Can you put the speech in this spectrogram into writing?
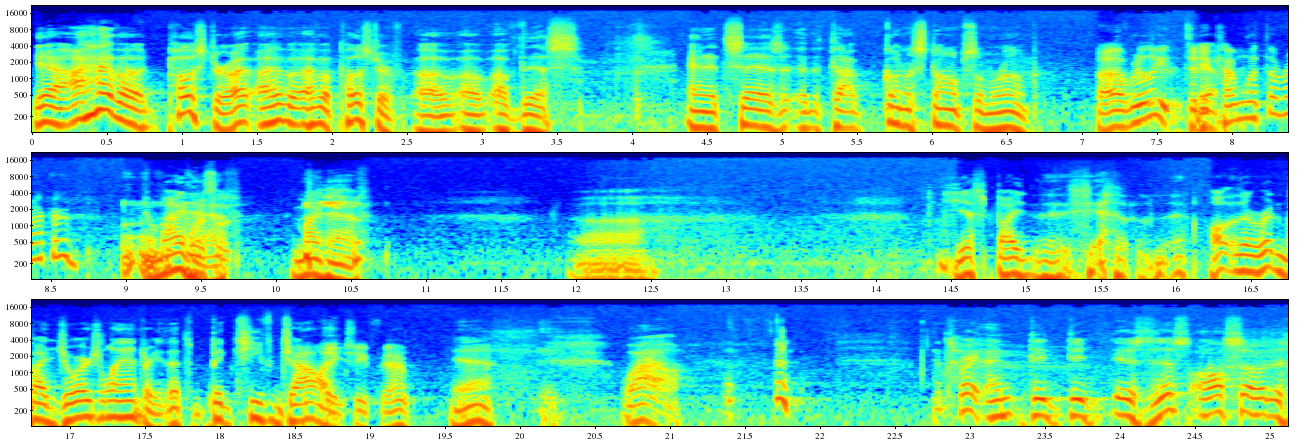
Yeah, I have a poster. I, I, have, a, I have a poster of, of, of this, and it says at the top, "Gonna stomp some rump." Uh, really? Did Yep. it come with the record? It might have. it- might have. Uh, yes, by oh, they're written by George Landry. That's Big Chief Jolly. Big Chief, yeah. Yeah. Wow. That's great. And did, did is this also this,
